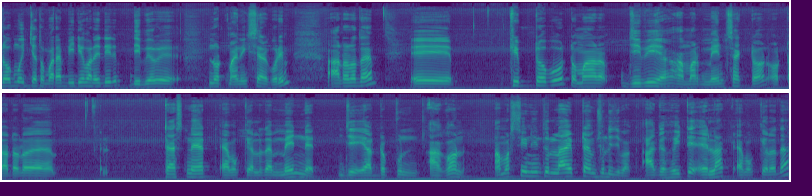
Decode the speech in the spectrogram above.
তো মই তোমার ভিডিও বানাই দিম দিবি নোট মাইনিং শেয়ার কৰিম। আৰু আলাদা এই ক্রিপ্টোবোৰ তোমাৰ জিবি আমার মেইন সেক্টর অর্থাৎ টেস্টনেট এবং কেলাদা মেইন নেট যে এয়ারড্রপ আগন আমার সিন কিন্তু লাইফ টাইম চলে যাবাক আগে হইতে এলাক এবং কেলাদা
